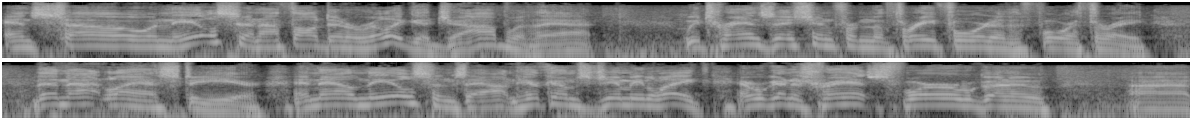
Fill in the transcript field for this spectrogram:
And so Nielsen, I thought, did a really good job with that. We transitioned from the 3 4 to the 4 3. Then that lasts a year. And now Nielsen's out, and here comes Jimmy Lake, and we're going to transfer, we're going to uh,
